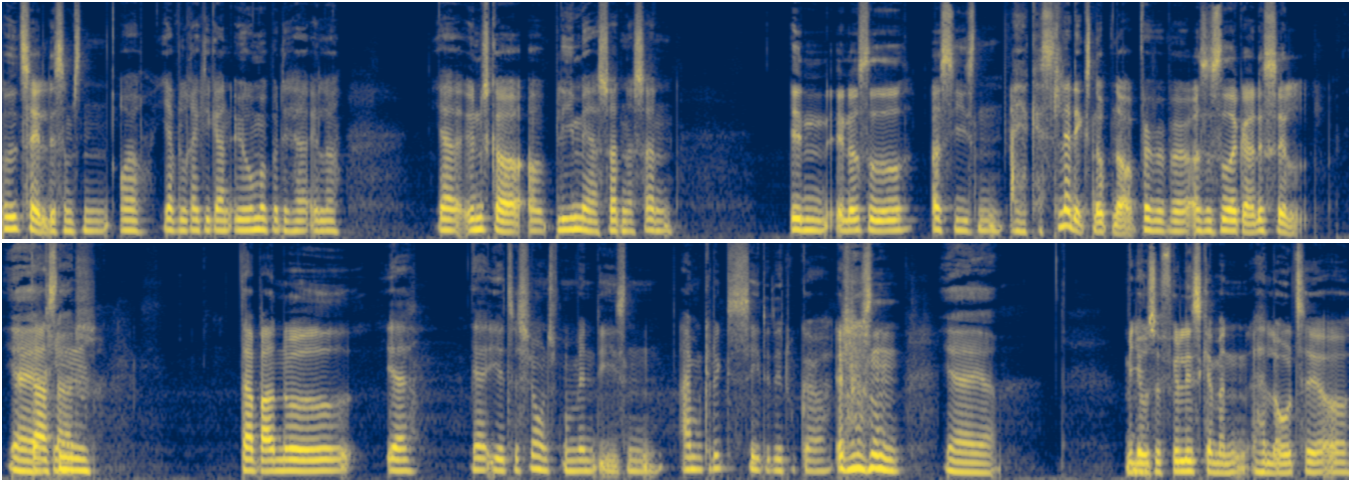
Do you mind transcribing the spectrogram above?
udtale det som sådan, åh, jeg vil rigtig gerne øve mig på det her, eller jeg ønsker at blive mere sådan og sådan, end, end at sidde og sige sådan, ej, jeg kan slet ikke snuppe den op, og så sidde og gøre det selv. ja, ja, Der er klart. sådan- Der er bare noget, ja, ja irritationsmoment i sådan, ej, men kan du ikke se det, det du gør? Eller sådan. Ja, ja. Men jo, selvfølgelig skal man have lov til at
